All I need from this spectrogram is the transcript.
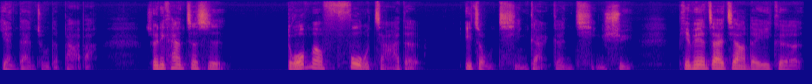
严丹珠的爸爸。所以你看，这是多么复杂的一种情感跟情绪，偏偏在这样的一个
